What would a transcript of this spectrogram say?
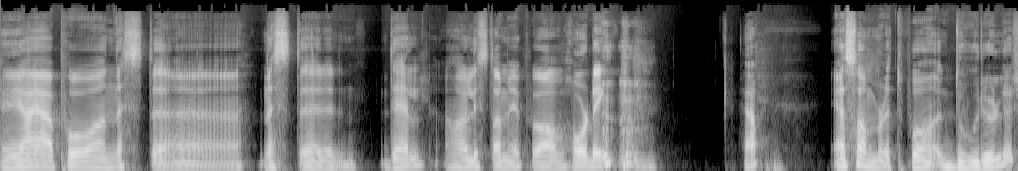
Jeg er på neste, neste del av lista mi på av hoarding. Ja. Jeg samlet på doruller.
